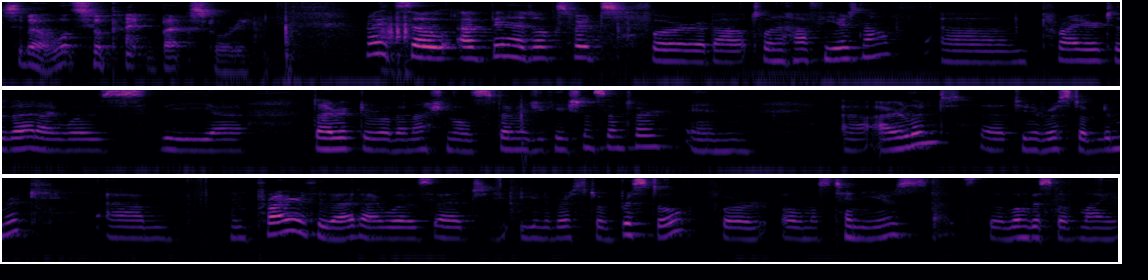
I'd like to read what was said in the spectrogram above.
Sibel, what's your back backstory? Right, so I've been at Oxford for about two and a half years now. Um, prior to that, I was the uh, director of a national STEM education centre in uh, Ireland at University of Limerick. Um, and prior to that, I was at University of Bristol for almost 10 years. That's the longest of my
